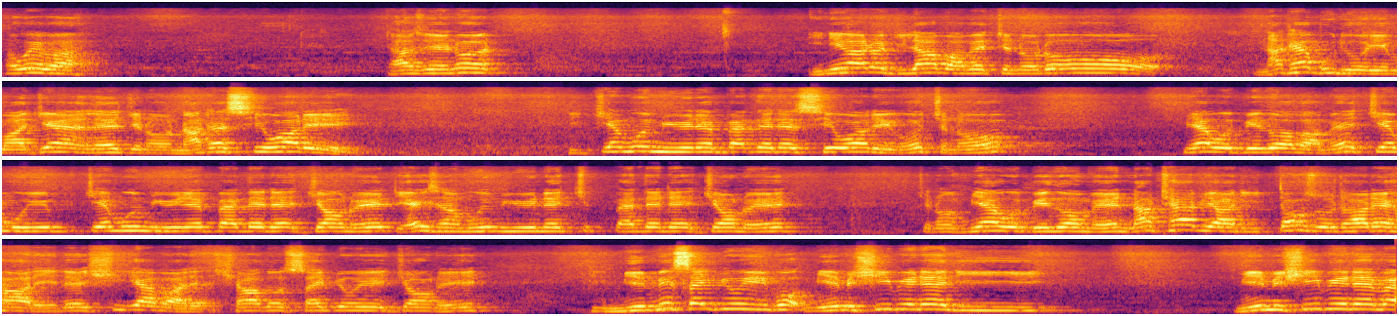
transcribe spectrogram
ဟုတ်ကဲ့ပါဒါဆိုရင်တော့ဒီနေ့ကတော့ဒီလောက်ပါပဲကျွန်တော်တို့ နားထပ်ဗီဒီယိုတွေမှာကြည့်ရင်လဲကျွန်တော်နားထပ်ဆေးဝါးတွေဒီကြက်မွေးမြူနဲ့ပတ်သက်တဲ့ဆေးဝါးတွေကိုကျွန်တော်မျှဝေပေးသွားပါမယ်ကြက်မွေးကြက်မွေးမြူနဲ့ပတ်သက်တဲ့အကြောင်းတွေတရားဆံမွေးမြူနဲ့ပတ်သက်တဲ့အကြောင်းတွေကျွန်တော်မျှဝေပေးသွားမယ်နောက်ထပ်ပြဒီတောင်းဆိုထားတဲ့ဟာတွေလည်းရှိကြပါတယ်အခြားသောစိုက်ပျိုးရေးအကြောင်းတွေဒီမြေမစ်စိုက်ပျိုးရေးပေါ့မြေမရှိဘဲနဲ့ဒီမြေမရှိဘဲနဲ့မှ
